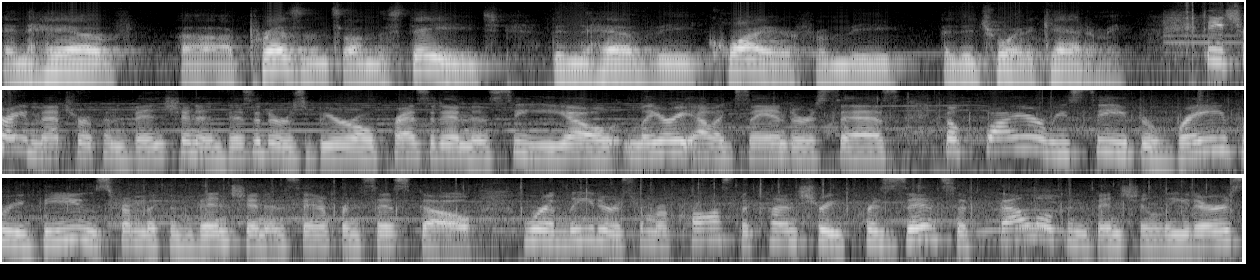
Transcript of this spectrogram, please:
and have uh, a presence on the stage than to have the choir from the Detroit Academy. Detroit Metro Convention and Visitors Bureau President and CEO Larry Alexander says the choir received rave reviews from the convention in San Francisco, where leaders from across the country present to fellow convention leaders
